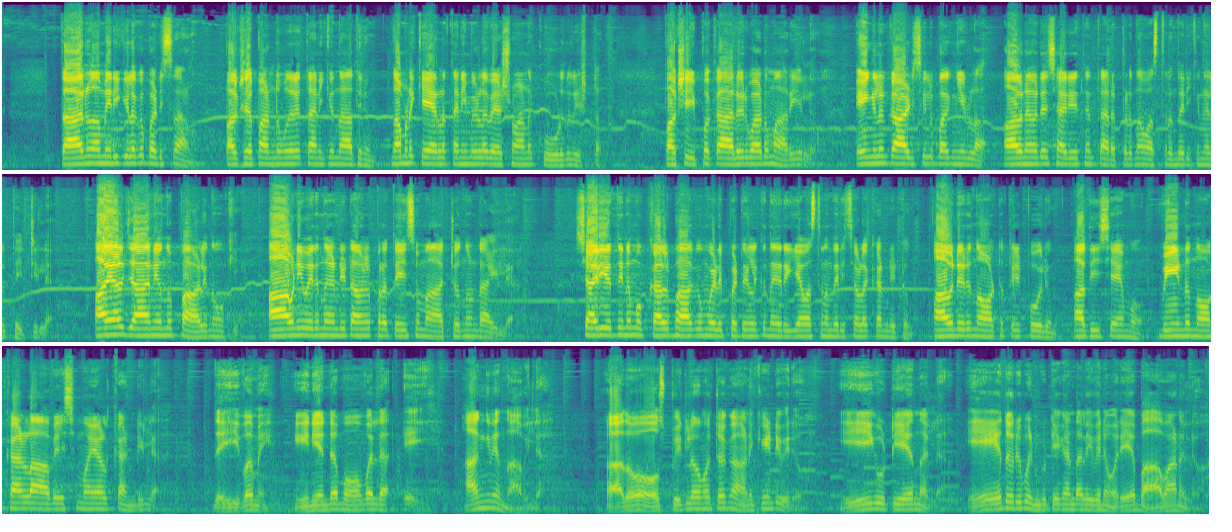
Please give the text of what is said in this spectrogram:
താനും അമേരിക്കയിലൊക്കെ പഠിച്ചതാണ്. പക്ഷേ പണ്ട് മുതൽ തനിക്കും നാഥിനും നമ്മുടെ കേരള തനിമയുള്ള വേഷമാണ് കൂടുതൽ ഇഷ്ടം. പക്ഷെ ഇപ്പൊ കാലം ഒരുപാട് മാറിയല്ലോ. എങ്കിലും കാഴ്ചയിൽ ഭംഗിയുള്ള അവനവന്റെ ശരീരത്തിന് തരപ്പെടുന്ന വസ്ത്രം ധരിക്കുന്നതിൽ തെറ്റില്ല. അയാൾ ജാനി ഒന്ന് പാളി നോക്കി. ആവണി വരുന്ന കണ്ടിട്ട് അവന് പ്രത്യേകിച്ച് മാറ്റമൊന്നും ഉണ്ടായില്ല. ശരീരത്തിന്റെ മുക്കാൽ ഭാഗം വെളിപ്പെട്ട് നിൽക്കുന്ന എറിയ വസ്ത്രം ധരിച്ചവളെ കണ്ടിട്ടും അവന്റെ ഒരു നോട്ടത്തിൽ പോലും അതിശയമോ വീണ്ടും നോക്കാനുള്ള ആവേശമോ അയാൾ കണ്ടില്ല. ദൈവമേ ഇനി എന്റെ മോവല്ല. ഏയ് അങ്ങനെയൊന്നും ആവില്ല. അതോ ഹോസ്പിറ്റലോ മറ്റോ കാണിക്കേണ്ടി വരുമോ ഈ കുട്ടിയെന്നല്ല ഏതൊരു പെൺകുട്ടിയെ കണ്ടാൽ ഇവൻ ഒരേ ഭാവാണല്ലോ.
